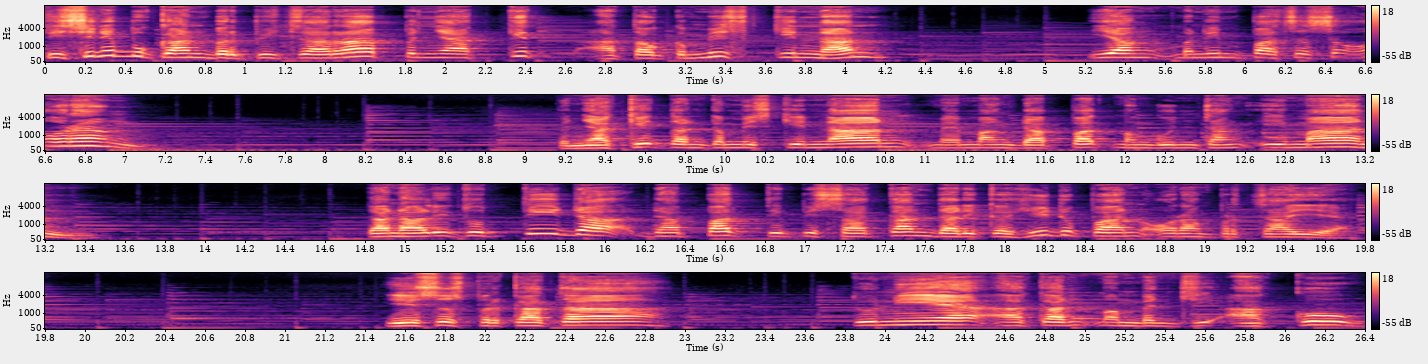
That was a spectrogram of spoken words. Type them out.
Di sini bukan berbicara penyakit atau kemiskinan yang menimpa seseorang. Penyakit dan kemiskinan memang dapat mengguncang iman dan hal itu tidak dapat dipisahkan dari kehidupan orang percaya. Yesus berkata, "Dunia akan membenci Aku,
